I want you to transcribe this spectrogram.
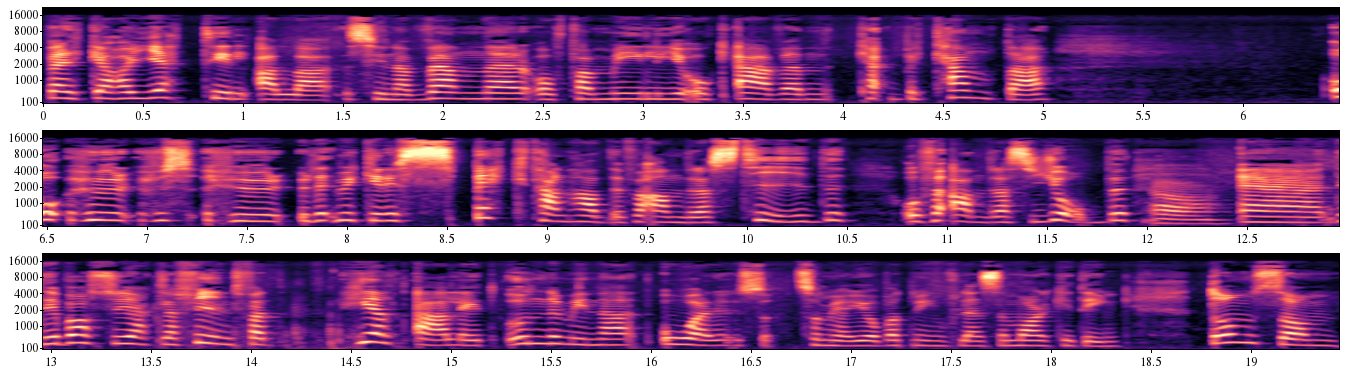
verkar ha gett till alla sina vänner och familj och även ka- bekanta. Och hur, hur, hur mycket respekt han hade för andras tid och för andras jobb. Ja. Eh, det var så jäkla fint för att helt ärligt under mina år som jag jobbat med influencer marketing. De som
